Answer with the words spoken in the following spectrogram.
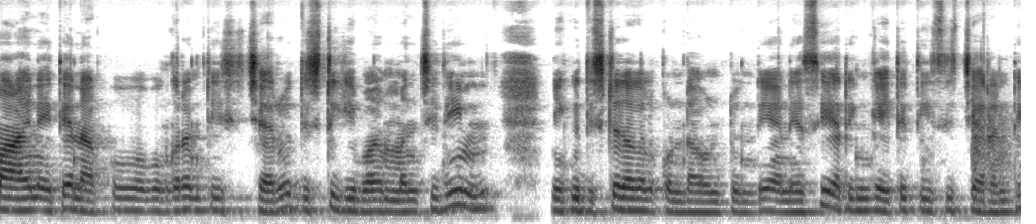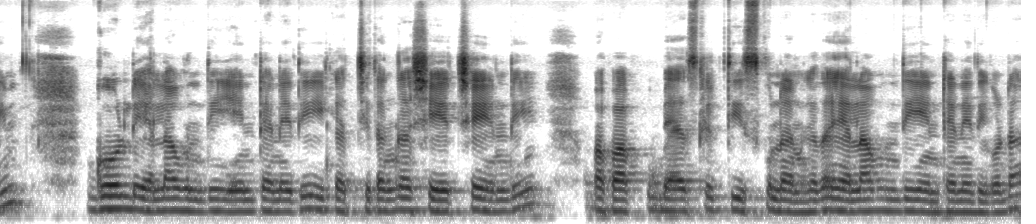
మా ఆయన అయితే నాకు ఉంగరం తీసిచ్చారు దిష్టికి మంచిది. నీకు దిష్టి తగలకుండా ఉంటుంది అనేసి రింగ్ అయితే తీసిచ్చారండి. గోల్డ్ ఎలా ఉంది ఏంటి అనేది ఖచ్చితంగా షేర్ చేయండి. మా పాపకు బ్యాస్లెట్ తీసుకున్నాను కదా ఎలా ఉంది ఏంటి అనేది కూడా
